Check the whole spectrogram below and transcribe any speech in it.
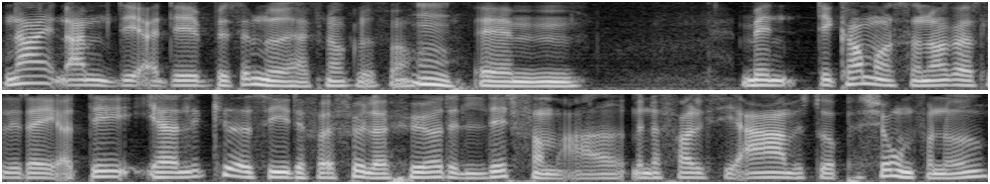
Nej, nej, men det er, det er bestemt noget, jeg har knoklet for. Mm. Øhm, men det kommer så nok også lidt af, og det, jeg er lidt ked af at sige det, for jeg føler, at jeg hører det lidt for meget. Men når folk siger, ah, hvis du har passion for noget,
